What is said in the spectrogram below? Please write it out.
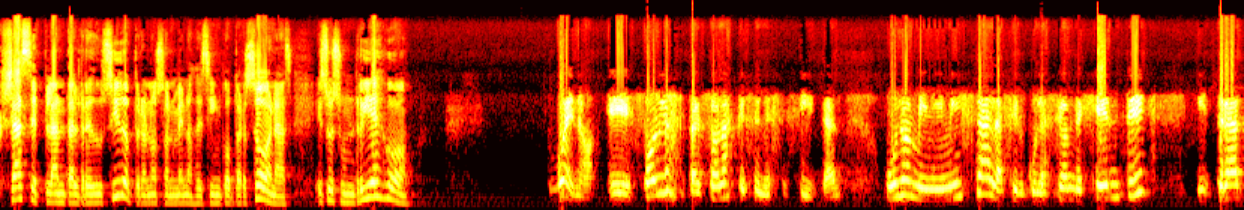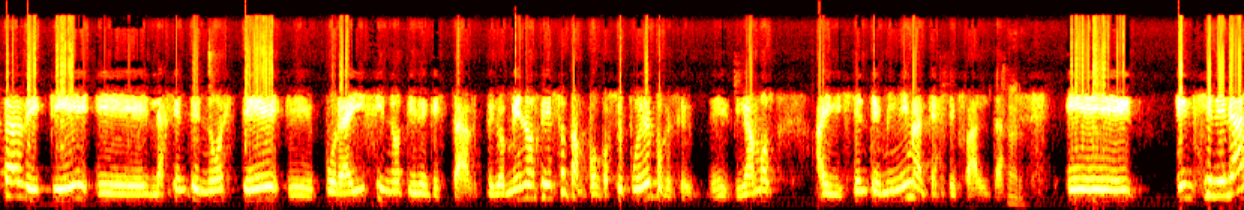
ya se planta el reducido, pero no son menos de cinco personas. ¿Eso es un riesgo? Bueno, son las personas que se necesitan uno minimiza la circulación de gente y trata de que eh, la gente no esté eh, por ahí si no tiene que estar. Pero menos de eso tampoco se puede porque, se, eh, digamos, hay gente mínima que hace falta. Claro. en general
